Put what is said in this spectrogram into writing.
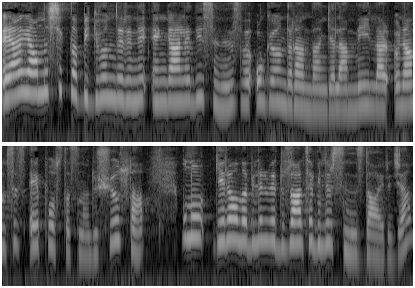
Eğer yanlışlıkla bir gönderini engellediyseniz ve o gönderenden gelen mailler önemsiz e-postasına düşüyorsa bunu geri alabilir ve düzeltebilirsiniz de ayrıca.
